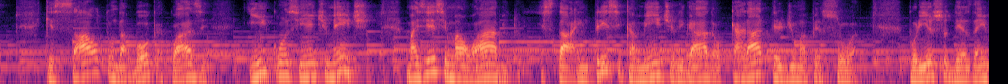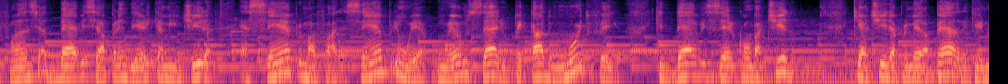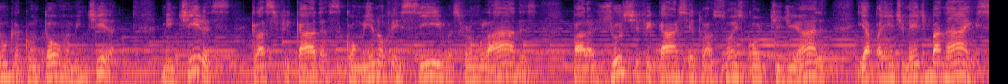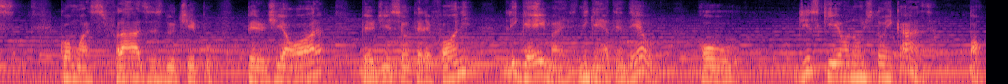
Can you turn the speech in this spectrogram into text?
que saltam da boca quase inconscientemente. Mas esse mau hábito está intrinsecamente ligado ao caráter de uma pessoa. Por isso, desde a infância, deve-se aprender que a mentira é sempre uma falha, sempre um erro, um erro sério, um pecado muito feio, que deve ser combatido. Que atire a primeira pedra quem nunca contou uma mentira. Mentiras classificadas como inofensivas, formuladas para justificar situações cotidianas e aparentemente banais, como as frases do tipo perdi a hora, perdi seu telefone, liguei, mas ninguém atendeu, ou diz que eu não estou em casa. Bom,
